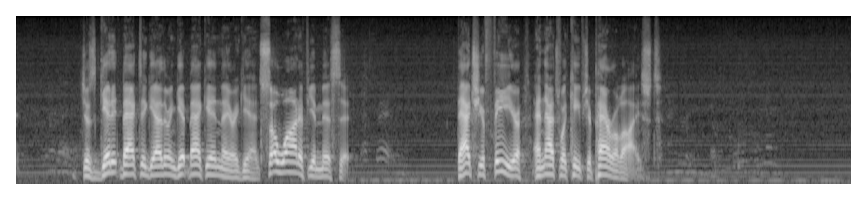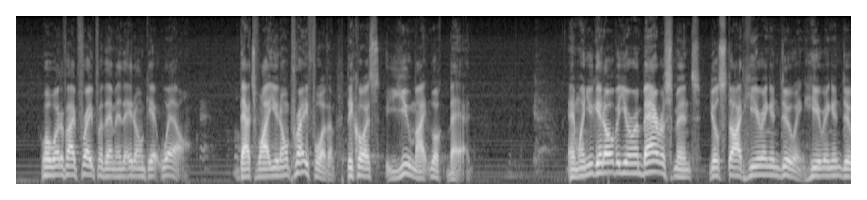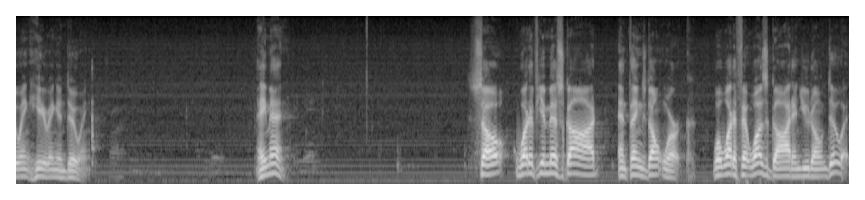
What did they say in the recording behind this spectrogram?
Just get it back together and get back in there again. So what if you miss it? That's your fear, and that's what keeps you paralyzed. Well, what if I pray for them and they don't get well? That's why you don't pray for them, because you might look bad. And when you get over your embarrassment, you'll start hearing and doing, hearing and doing, hearing and doing. Amen. So, what if you miss God and things don't work? Well, what if it was God and you don't do it?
